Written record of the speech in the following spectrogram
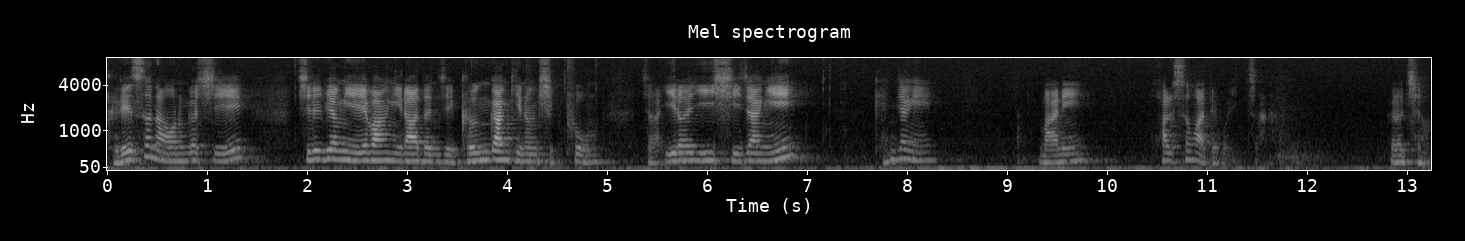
그래서 나오는 것이 질병 예방이라든지 건강기능식품 자, 이런 이 시장이 굉장히 많이 활성화되고 있잖아. 그렇죠?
